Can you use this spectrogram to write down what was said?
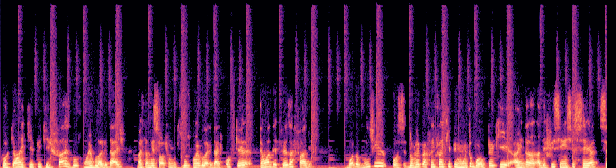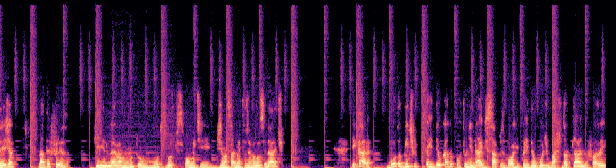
Porque é uma equipe que faz gols com regularidade, mas também sofre muitos gols com regularidade porque tem uma defesa falha. Bodo Glimt, do meio para frente, é uma equipe muito boa. Eu creio que ainda a deficiência seja, seja na defesa, que leva muito, muitos gols, principalmente de lançamentos em velocidade. E, cara, Bodo Glimt perdeu cada oportunidade, Sapsborg perdeu o gol debaixo da trave. Eu falei,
